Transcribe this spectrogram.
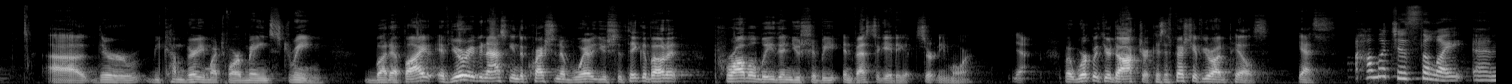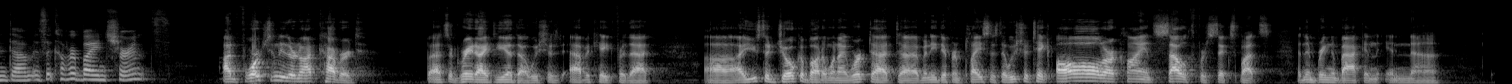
uh, they're become very much more mainstream. But if, I, if you're even asking the question of whether you should think about it, probably then you should be investigating it certainly more. Yeah. But work with your doctor, because especially if you're on pills. Yes. How much is the light, and um, is it covered by insurance? Unfortunately, they're not covered. But that's a great idea, though. We should advocate for that. Uh, I used to joke about it when I worked at uh, many different places that we should take all our clients south for six months and then bring them back in in uh,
